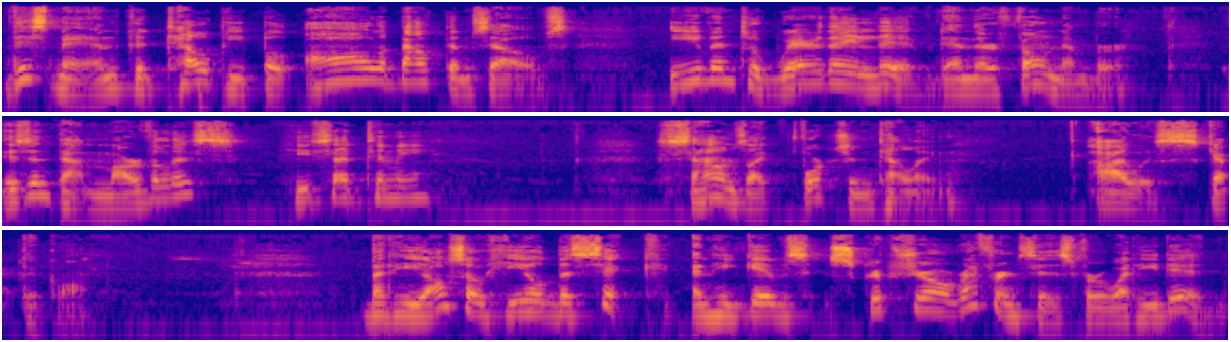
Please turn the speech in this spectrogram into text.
This man could tell people all about themselves even to where they lived and their phone number. Isn't that marvelous? he said to me. Sounds like fortune telling. I was skeptical. But he also healed the sick, and he gives scriptural references for what he did.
